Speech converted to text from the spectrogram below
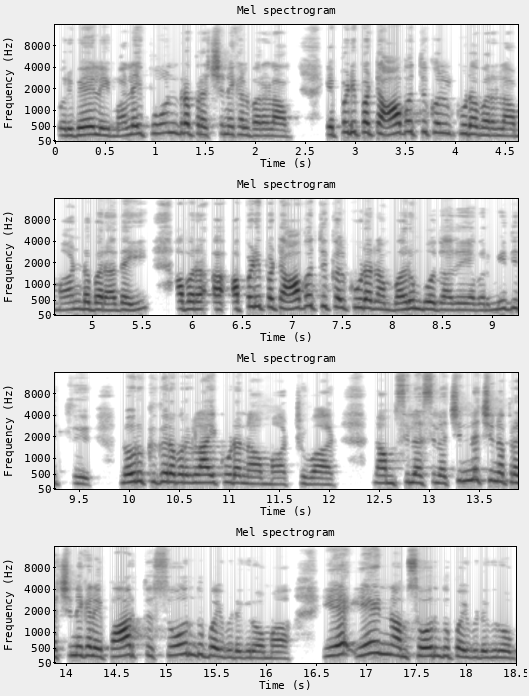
ஒருவேளை மலை போன்ற பிரச்சனைகள் வரலாம். எப்படிப்பட்ட ஆபத்துக்கள் கூட வரலாம். ஆண்டவர் அதை அவர் அப்படிப்பட்ட ஆபத்துக்கள் கூட நாம் வரும்போது அதை அவர் மிதித்து நொறுக்குகிறவர்களாய் கூட நாம் மாற்றுவார். நாம் சில சில சின்ன சின்ன பிரச்சனைகளை பார்த்து சோர்ந்து போய் விடுகிறோமா? ஏ ஏன் நாம் சோர்ந்து போய் விடுகிறோம்?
